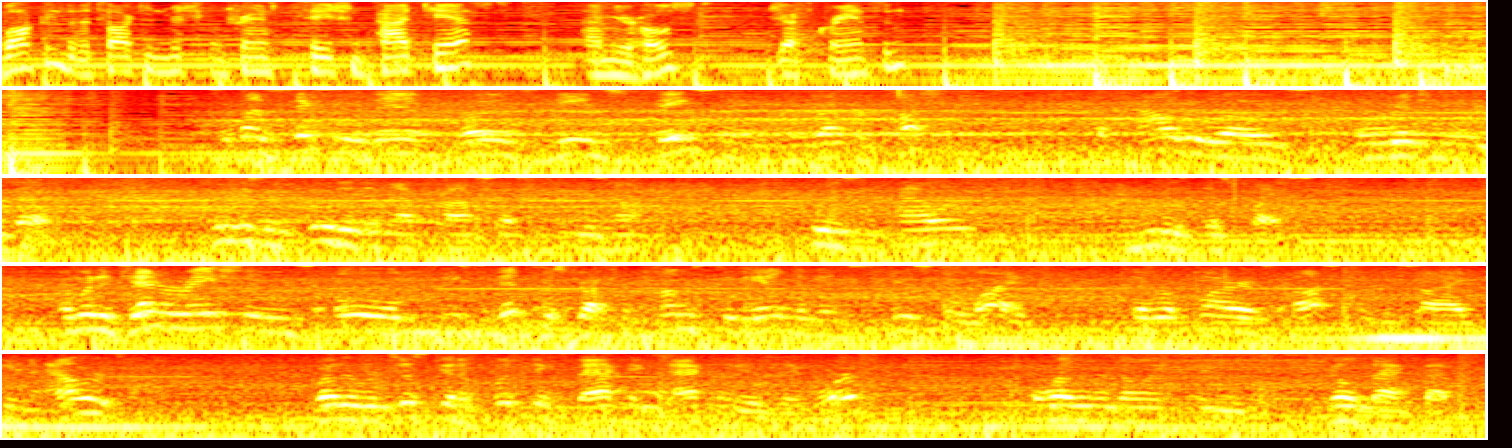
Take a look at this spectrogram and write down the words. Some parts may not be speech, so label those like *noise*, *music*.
welcome to the Talking Michigan Transportation Podcast. I'm your host, Jeff Cranson. Sometimes fixing the damn roads means facing the repercussions of how the roads were originally built. Who was included in that process and who was not? Who was empowered and who was displaced? And when a generation's old piece of infrastructure comes to the end of its useful life, it requires us to decide in our time whether we're just going to put things back exactly as they were or whether we're going to build back better.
